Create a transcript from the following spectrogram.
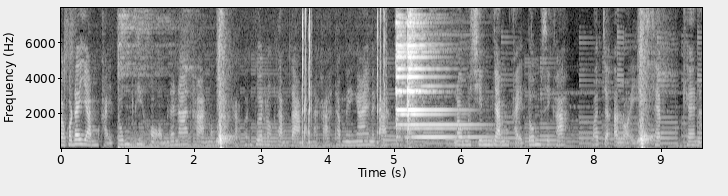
ราก็ได้ยำไข่ต้มที่หอมและน่าทานมากๆค่ะ เพื่อนๆลองทำตามกันนะคะทำง่ายๆนะคะ เรามาชิมยำไข่ต้มสิคะ ว่าจะอร่อยแซ่บแค่ไหน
